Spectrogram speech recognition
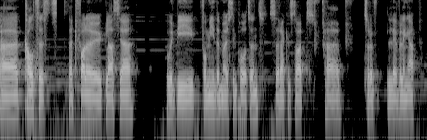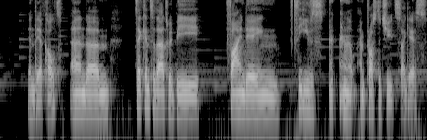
uh, cultists that follow Glacia would be for me the most important, so that I can start uh, sort of leveling up in the occult. And um, second to that would be finding thieves and prostitutes, I guess.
